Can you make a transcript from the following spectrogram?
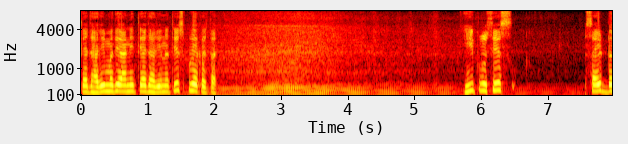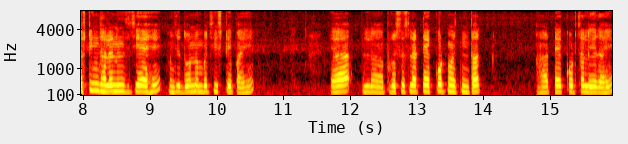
त्या झाडीमध्ये आणि त्या झाडीनं ते स्प्रे करतात. ही प्रोसेस साईड डस्टिंग झाल्यानंतरची आहे म्हणजे दोन नंबरची स्टेप आहे. या ल प्रोसेसला टॅककोट म्हणतात. हा टॅककोटचा लेअर आहे.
